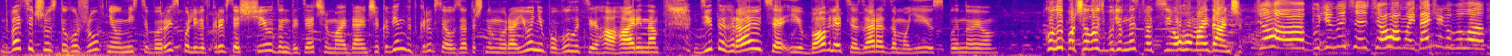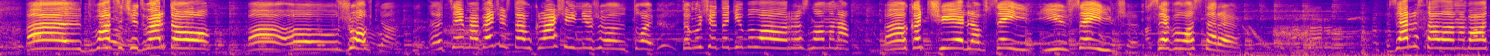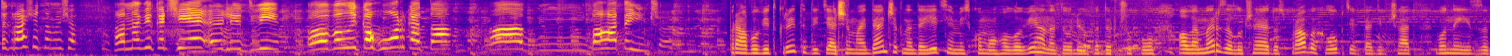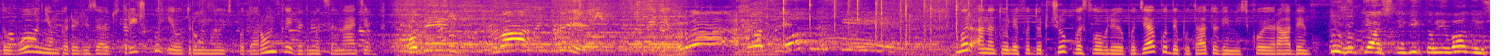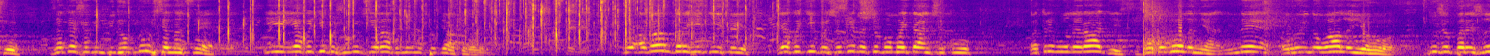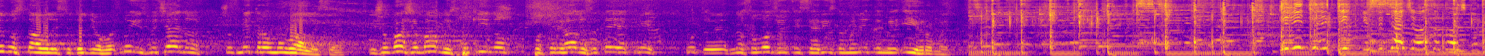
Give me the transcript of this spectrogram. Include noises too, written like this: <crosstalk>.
26 жовтня у місті Борисполі відкрився ще один дитячий майданчик. Він відкрився у затишному районі по вулиці Гагаріна. Діти граються і бавляться зараз за моєю спиною. Коли почалось будівництво цього майданчику? Цього е, будівництво цього майданчика було е, 24 е, е, жовтня. Цей майданчик став кращий, ніж той, тому що тоді була розломана е, качеля, все і все інше. Все було старе. Стало набагато краще, тому що е, нові качелі, дві, велика горка та багато іншого. Право відкрити дитячий майданчик надається міському голові Анатолію Федорчуку, але мер залучає до справи хлопців та дівчат. Вони із задоволенням перерізають стрічку і отримують подарунки від меценатів. Один, два, три. Ура! Мер Анатолій Федорчук висловлює подяку депутатові міської ради. Дуже вдячний Віктору Івановичу за те, що він відгукнувся на це. І я хотів би, щоб ви всі разом йому подякували. Ну, а вам, дорогі діти, я хотів би, щоб ви на цьому майданчику отримували радість, задоволення, не руйнували його, дуже бережливо ставилися до нього. Ну і звичайно, щоб не травмувалися. І щоб ваші мами спокійно спостерігали за те, як ви тут е, насолоджуєтеся різноманітними іграми. Дивіться, як дітки з дитячого садочка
